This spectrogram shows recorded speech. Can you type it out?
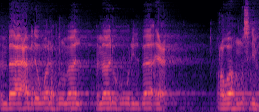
من باع عبدا وله مال فماله للبائع. رواه مسلم.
